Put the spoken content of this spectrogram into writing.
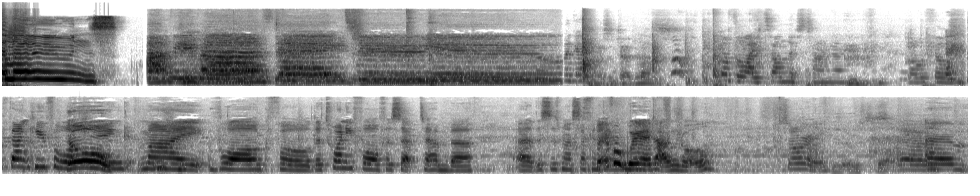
Balloons! That's a dead loss. Got the light on this time then. While we're filming. Thank you for watching my vlog for the 24th of September. Uh, this is my second Bit of a weird angle. Sorry. Um,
